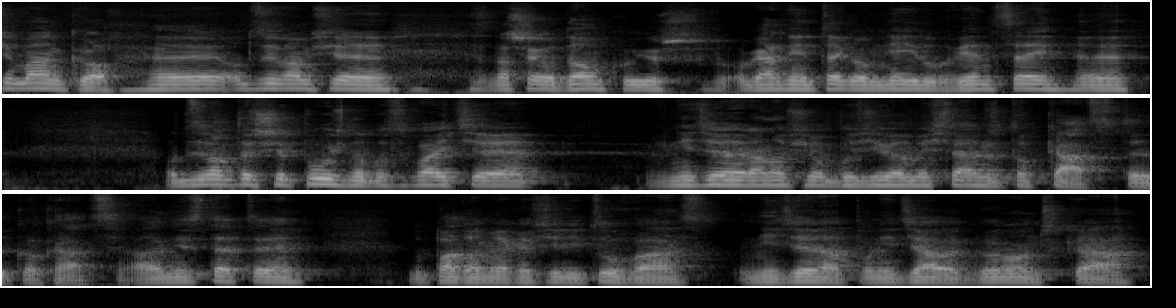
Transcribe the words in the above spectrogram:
Siemanko, e, odzywam się z naszego domku już ogarniętego mniej lub więcej. E, odzywam też się późno, bo słuchajcie, w niedzielę rano się obudziłem, myślałem, że to kac, tylko kac, ale niestety dopadła mi jakaś lituwa, niedziela, poniedziałek, gorączka,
